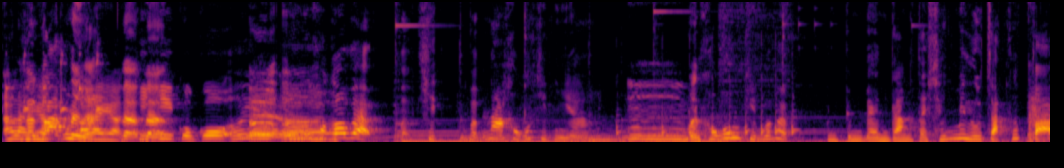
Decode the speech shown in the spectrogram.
อะไรรัอะกๆหนึ่งอะไรอะอะแบบกี้กี้โกโก้เอ้ย เออเออเขาก็แบบ แบบคิดแบบหน้าเขาก็คิดอย่างเงี้ยอืมอืมเหมือนเขาก็คงคิดว่าแบบมันเป็นแบรนด์ดังแต่ฉันไม่รู้จักหรือเปล่า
